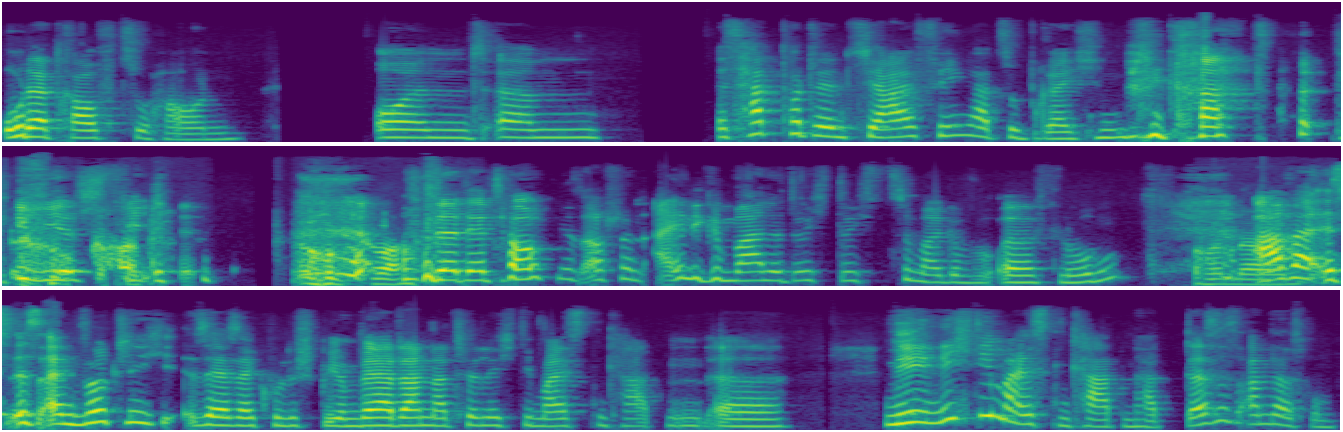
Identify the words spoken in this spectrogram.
oder drauf zu hauen. Und ähm, es hat Potenzial, Finger zu brechen, gerade wie wir Oh spielen. Oh Gott. Oder der Token ist auch schon einige Male durch, durchs Zimmer geflogen. Oh nein. Aber es ist ein wirklich sehr, sehr cooles Spiel. Und wer dann natürlich die meisten Karten, äh, nee, nicht die meisten Karten hat, das ist andersrum.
